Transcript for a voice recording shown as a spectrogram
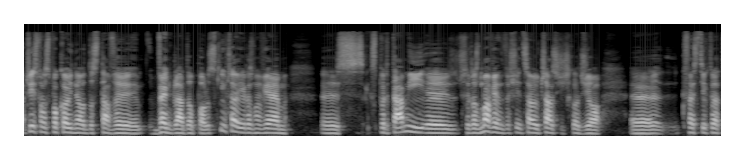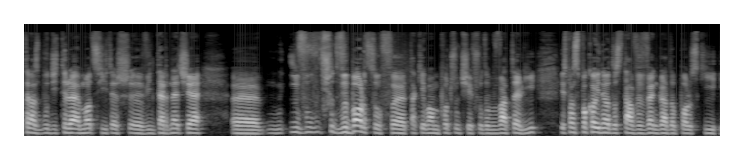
A czy jest Pan spokojny o dostawy węgla do Polski? Wczoraj rozmawiałem z ekspertami, czy rozmawiam właśnie cały czas, jeśli chodzi o kwestię, która teraz budzi tyle emocji też e, w internecie e, i wśród wyborców, takie mam poczucie, wśród obywateli. Jest pan spokojny o dostawy węgla do Polski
